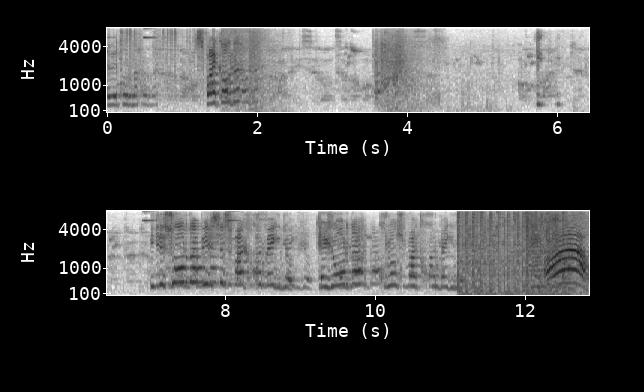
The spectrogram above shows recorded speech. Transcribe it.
Evet orada. Spike aldı. Bir- Birisi orada, birisi Spike kurmaya gidiyor. Tejo orada, Kulüp Spike kurmaya gidiyor. Aa!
